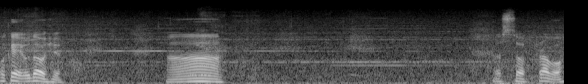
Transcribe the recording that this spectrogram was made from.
Okej, udało się. A. Teraz co, prawo.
